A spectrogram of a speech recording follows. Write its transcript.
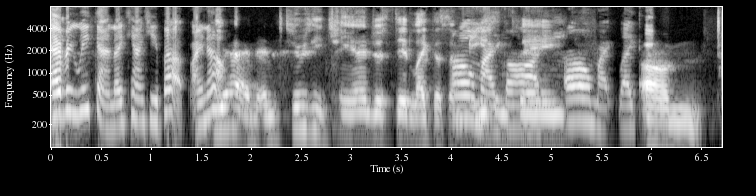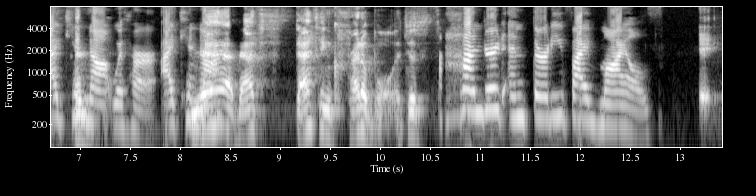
every weekend. I can't keep up. I know. Yeah, and, and Susie Chan just did like this amazing oh my thing. Oh my, like um, I cannot and, with her. I cannot. Yeah, that's that's incredible. It just 135 miles. It,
